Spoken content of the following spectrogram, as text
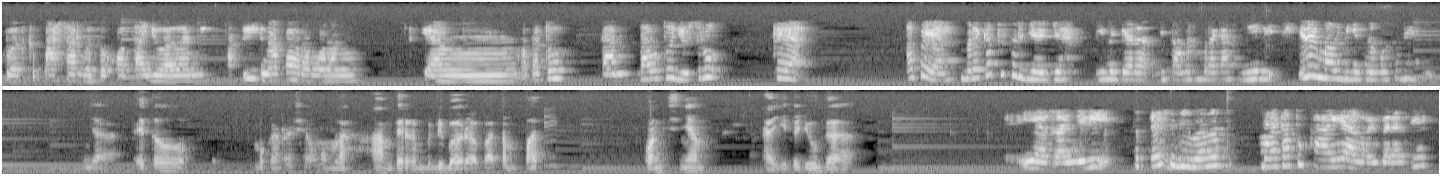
buat ke pasar buat ke kota jualan. Tapi kenapa orang-orang yang apa tuh rantau tuh justru kayak apa ya mereka tuh terjajah di negara di tanah mereka sendiri. Itu yang paling bikin aku sedih sih. Ya itu bukan rahasia umum lah. Hampir di beberapa tempat kondisinya kayak gitu juga. Iya kan jadi sebenarnya sedih banget. Mereka tuh kaya loh ibaratnya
